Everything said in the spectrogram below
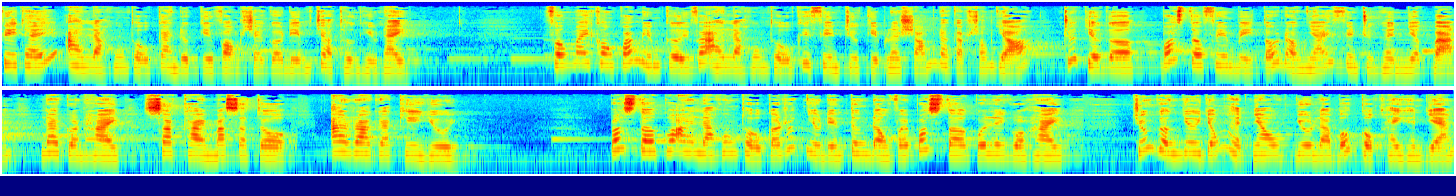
Vì thế, ai là hung thủ càng được kỳ vọng sẽ gọi điểm cho thương hiệu này. Phần may không quá mỉm cười với ai là hung thủ khi phim chưa kịp lên sóng đã gặp sóng gió. Trước giờ G, poster phim bị tối đầu nhái phim truyền hình Nhật Bản Lagon 2 Sakai Masato Aragaki Yui. Poster của ai là hung thủ có rất nhiều điểm tương đồng với poster của Lego 2. Chúng gần như giống hệt nhau dù là bố cục hay hình dáng.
